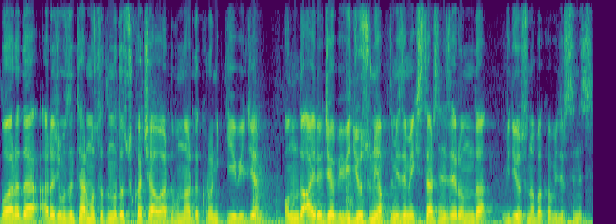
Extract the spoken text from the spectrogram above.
Bu arada aracımızın termostatında da su kaçağı vardı. Bunlar da kronik diyebileceğim. Onun da ayrıca bir videosunu yaptım. İzlemek isterseniz eğer onun da videosuna bakabilirsiniz.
